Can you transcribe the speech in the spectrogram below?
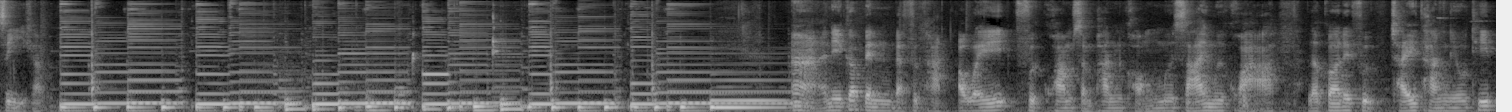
4 ครับ อ่า อันนี้ก็เป็นแบบฝึกหัดเอาไว้ฝึกความสัมพันธ์ของมือซ้ายมือขวา แล้วก็ได้ฝึกใช้ทางนิ้วที่แ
